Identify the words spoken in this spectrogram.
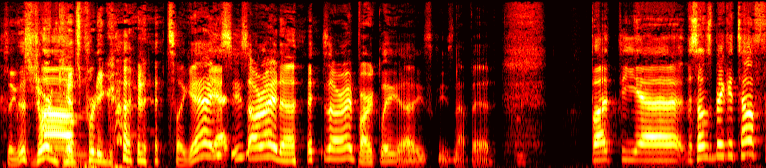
It's like this Jordan kid's Um, pretty good. It's like yeah he's, he's all right. Uh, he's all right Barkley. Uh, he's he's not bad. But the uh, the Suns make it tough.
